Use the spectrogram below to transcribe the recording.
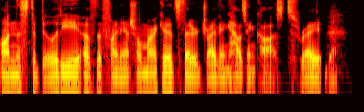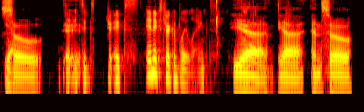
on the stability of the financial markets that are driving housing costs, right? Yeah. yeah. So it's ex- ex- inextricably linked. Yeah, yeah. And so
